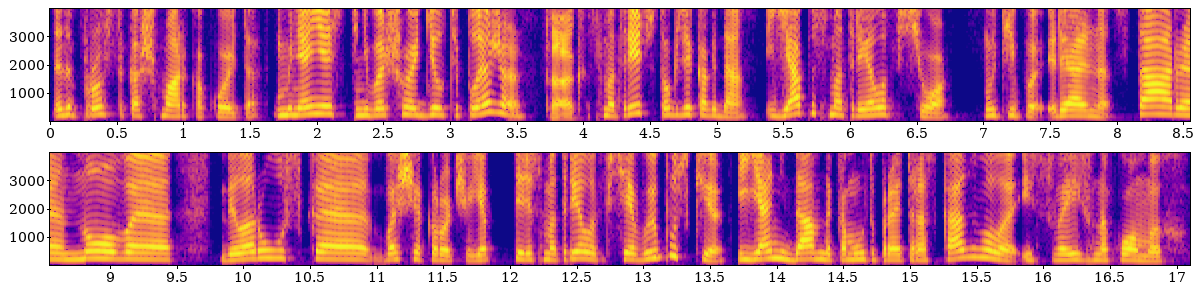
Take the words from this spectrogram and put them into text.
Это просто кошмар какой-то. У меня есть небольшой guilty pleasure. Так. Смотреть что, где, когда. Я посмотрела все. Ну, типа, реально, старое, новое, белорусское. Вообще, короче, я пересмотрела все выпуски, и я недавно кому-то про это рассказывала из своих знакомых.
